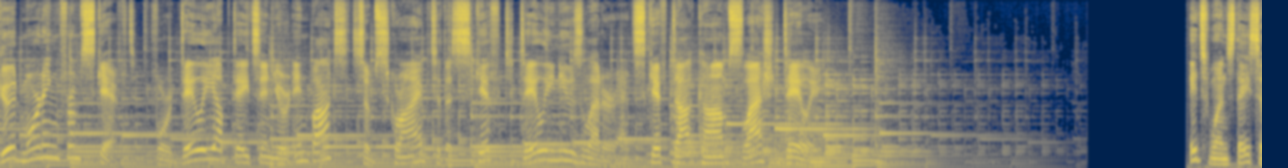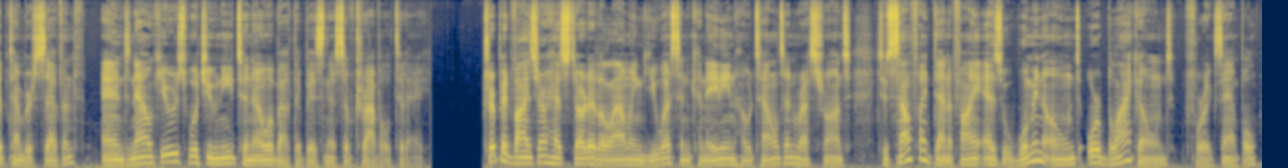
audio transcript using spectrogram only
Good morning from Skift. For daily updates in your inbox, subscribe to the Skift Daily newsletter at skift.com/daily. It's Wednesday, September 7th, and now here's what you need to know about the business of travel today. TripAdvisor has started allowing U.S. and Canadian hotels and restaurants to self identify as woman owned or black owned, for example.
